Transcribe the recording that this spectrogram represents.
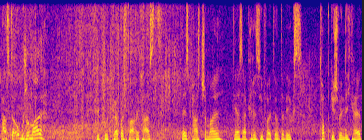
Passt da oben schon mal. Gut, gut, Körpersprache passt. Das passt schon mal. Der ist aggressiv heute unterwegs. Top-Geschwindigkeit.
